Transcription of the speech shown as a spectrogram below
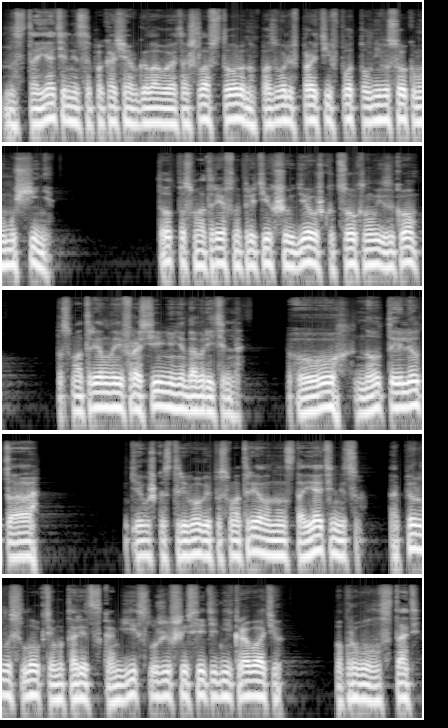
Настоятельница, покачав головой, отошла в сторону, позволив пройти в подпол невысокому мужчине. Тот, посмотрев на притихшую девушку, цокнул языком — Посмотрел на Ефросинью недобрительно. «Ух, ну ты люта!» Девушка с тревогой посмотрела на настоятельницу, оперлась локтем о торец скамьи, служившей все эти дни кроватью, попробовала встать.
